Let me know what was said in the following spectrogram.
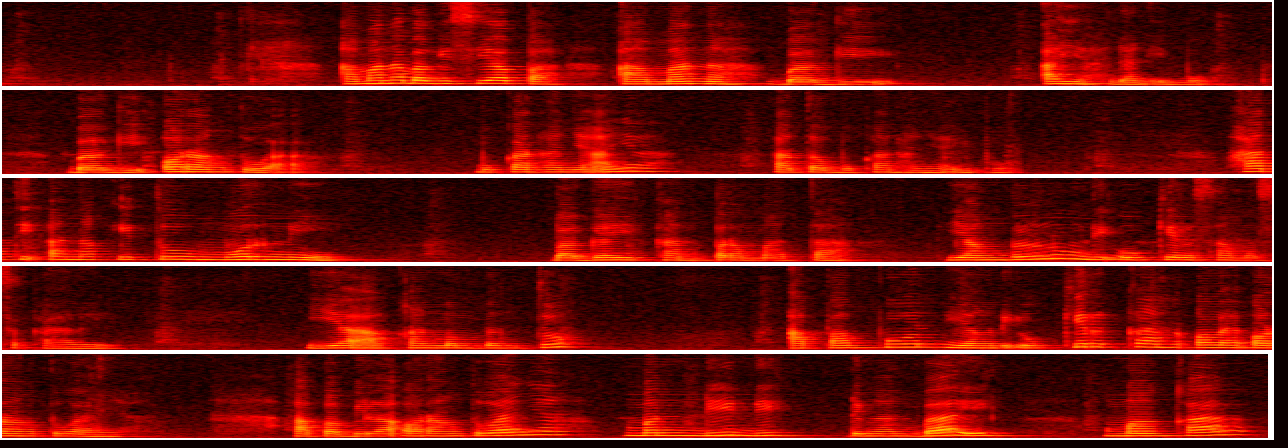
Amanah bagi siapa? Amanah bagi ayah dan ibu, bagi orang tua bukan hanya ayah atau bukan hanya ibu. Hati anak itu murni, bagaikan permata yang belum diukir sama sekali. Ia akan membentuk apa pun yang diukirkan oleh orang tuanya. Apabila orang tuanya mendidik dengan baik, maka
